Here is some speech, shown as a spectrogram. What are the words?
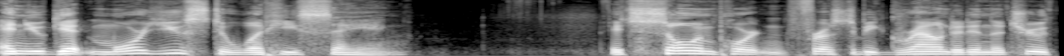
and you get more used to what He's saying. It's so important for us to be grounded in the truth.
